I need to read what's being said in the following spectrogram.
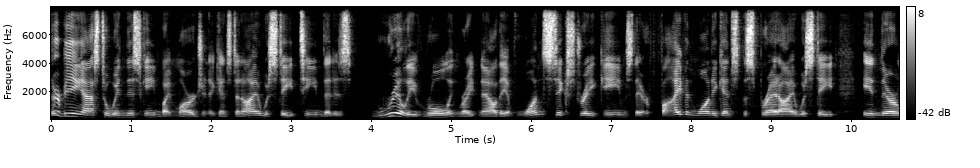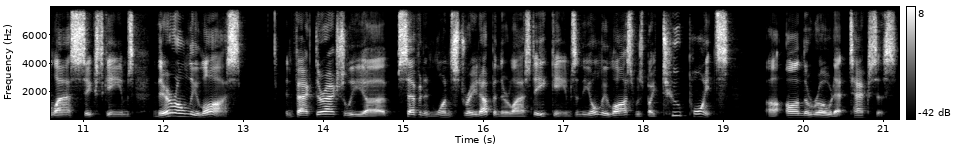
They're being asked to win this game by margin against an Iowa State team that is really rolling right now. They have won six straight games. They are five and one against the spread. Iowa State in their last six games. Their only loss, in fact, they're actually uh, seven and one straight up in their last eight games, and the only loss was by two points uh, on the road at Texas.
